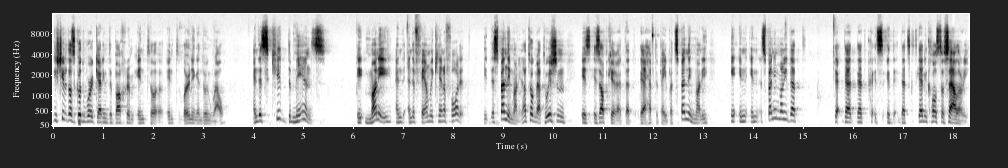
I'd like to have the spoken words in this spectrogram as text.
Yeshiva does good work getting the Bachrim into, into learning and doing well. And this kid demands eh, money, and, and the family can't afford it. They're spending money. Not talking about tuition is, is upkirat that they have to pay, but spending money, in, in, in spending money that, that, that, that it, that's getting close to salary.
